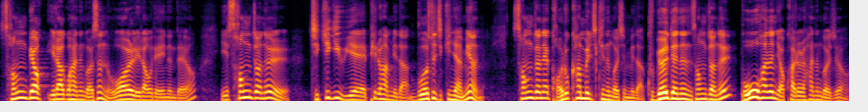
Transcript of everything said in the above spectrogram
성벽이라고 하는 것은 월이라고 되어 있는데요. 이 성전을 지키기 위해 필요합니다. 무엇을 지키냐면 성전의 거룩함을 지키는 것입니다. 구별되는 성전을 보호하는 역할을 하는 거죠.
